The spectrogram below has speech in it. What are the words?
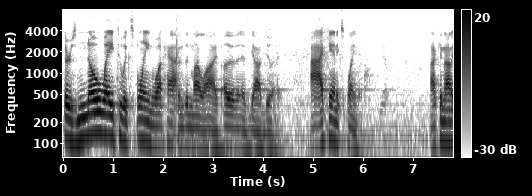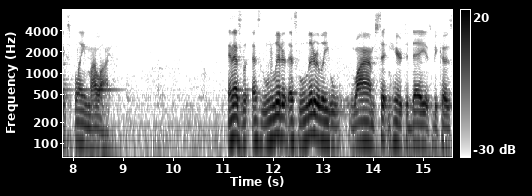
there's no way to explain what happens in my life other than it's God doing it. I can't explain it. I cannot explain my life. And that's, that's, liter- that's literally why I'm sitting here today, is because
